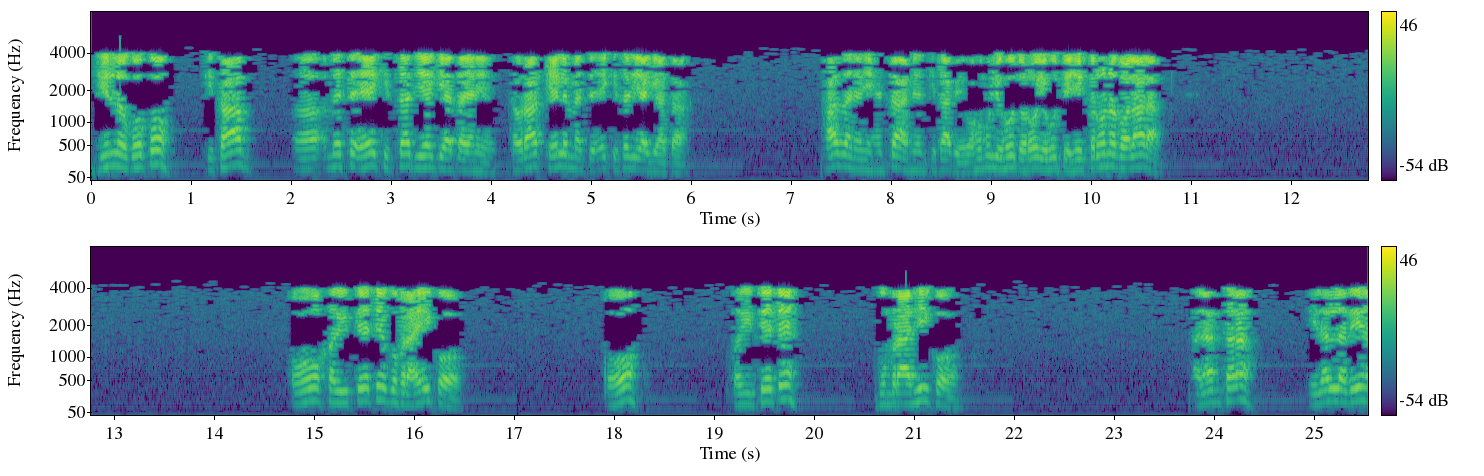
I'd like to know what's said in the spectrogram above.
جن لوگوں کو کتاب میں سے ایک حصہ دیا گیا تھا یعنی تورات کے علم میں سے ایک حصہ دیا گیا تھا۔ حاضر یعنی حصہ من الكتاب، وهم اليهود رو یہود تھے، یہ کرونا ضلالا او خریدتے تھے گمراہی کو۔ او خریدتے تھے گمراہی کو۔ الم ترى الى الذين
